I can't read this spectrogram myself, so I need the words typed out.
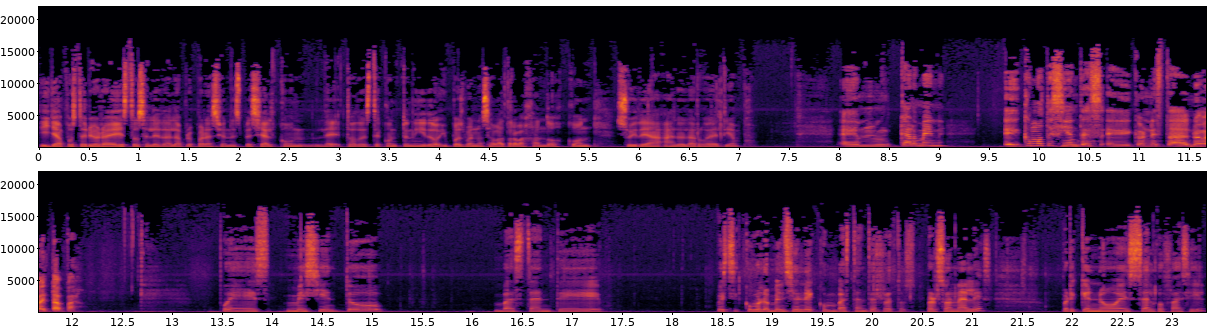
Y ya posterior a esto se le da la preparación especial con todo este contenido y pues bueno, se va trabajando con su idea a lo largo del tiempo. Em, Carmen, eh, ¿cómo te sientes eh, con esta nueva etapa? Pues me siento bastante, pues como lo mencioné, con bastantes retos personales, porque no es algo fácil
